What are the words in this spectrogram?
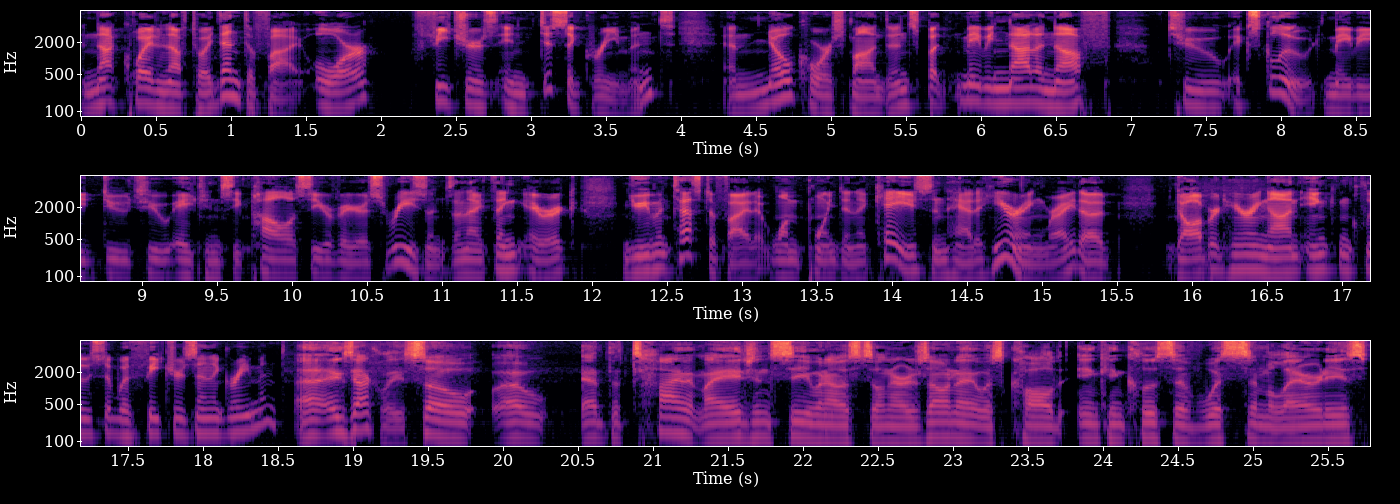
and not quite enough to identify, or features in disagreement and no correspondence, but maybe not enough to exclude, maybe due to agency policy or various reasons. And I think, Eric, you even testified at one point in a case and had a hearing, right? A Daubert hearing on inconclusive with features in agreement? Uh, exactly. So, uh, at the time at my agency when I was still in Arizona, it was called Inconclusive with Similarities,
